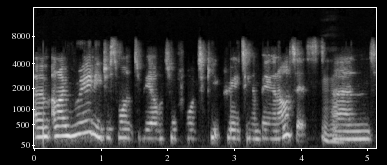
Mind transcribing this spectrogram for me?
Um, and I really just want to be able to afford to keep creating and being an artist. Mm-hmm. And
